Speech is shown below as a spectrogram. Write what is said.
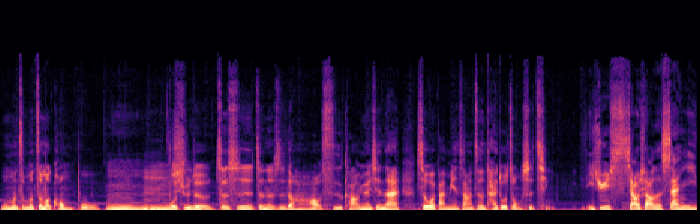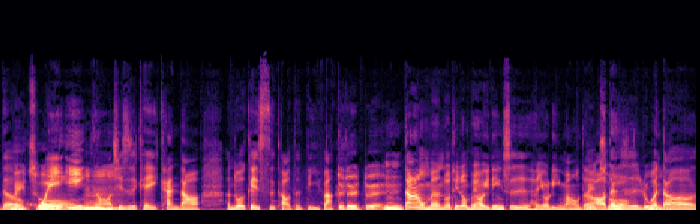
我们怎么这么恐怖？嗯嗯，我觉得这是真的值得好好思考，因为现在社会版面上真的太多这种事情。一句小小的善意的回应哦，嗯、其实可以看到很多可以思考的地方。对对对，嗯，当然我们很多听众朋友一定是很有礼貌的哦。但是如果你到、嗯、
